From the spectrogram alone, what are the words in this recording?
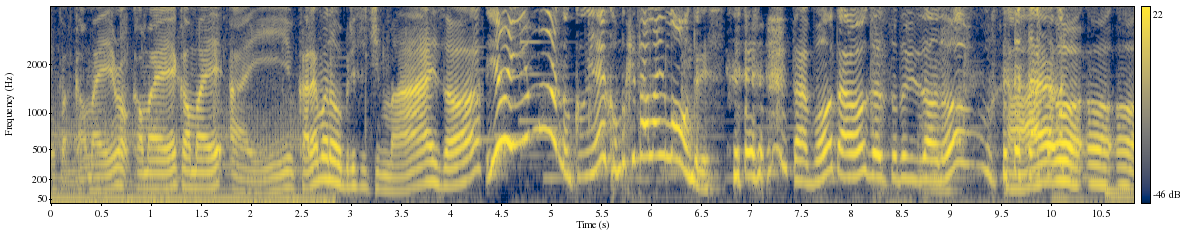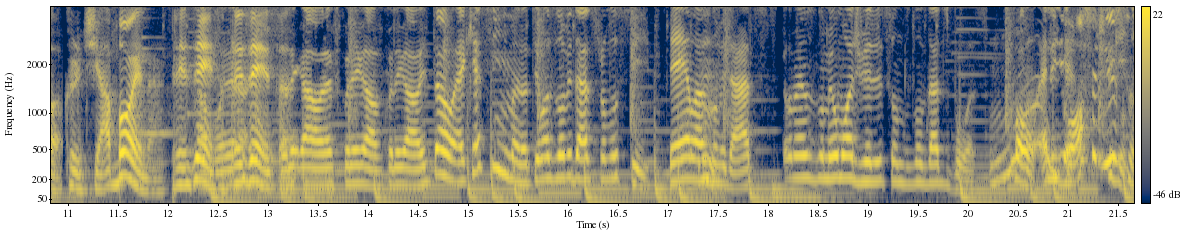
Opa, calma aí, irmão. Calma aí, calma aí. Aí aí, o cara é manobrista demais, ó. E aí, mano? E aí, como que tá lá em Londres? tá bom, tá bom? Gostou do visual novo? Cara, ô, ô, ô, curti a boina. Presença, a boina, presença. Ficou legal, né? Ficou legal, ficou legal. Então, é que assim, mano, eu tenho umas novidades pra você. Belas hum. novidades. Pelo menos no meu modo de ver, eles são novidades boas. Hum, bom, eles gostam disso.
